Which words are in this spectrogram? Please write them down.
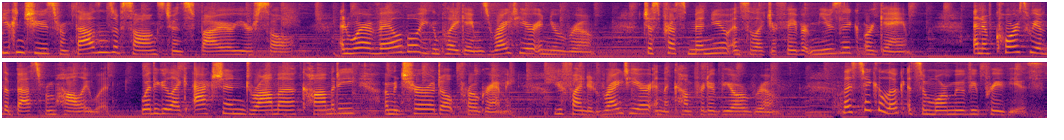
You can choose from thousands of songs to inspire your soul. And where available, you can play games right here in your room. Just press menu and select your favorite music or game. And of course, we have the best from Hollywood. Whether you like action, drama, comedy, or mature adult programming, you'll find it right here in the comfort of your room. Let's take a look at some more movie previews.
